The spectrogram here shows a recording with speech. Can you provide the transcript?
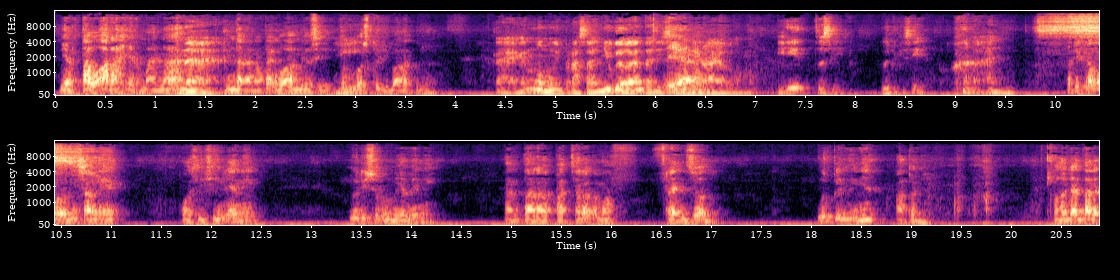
Biar tahu arahnya ke mana. Nah. Tindakan apa yang lu ambil sih. Itu Iya. gue setuju banget bener. Kayak kan ngomongin perasaan juga kan tadi si Iya. Rael ngomong. Itu sih lebih ke situ. Tapi kalau misalnya posisinya nih lu disuruh milih nih antara pacaran sama friendzone. Lu pilihnya apa nih? Kalau di antara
